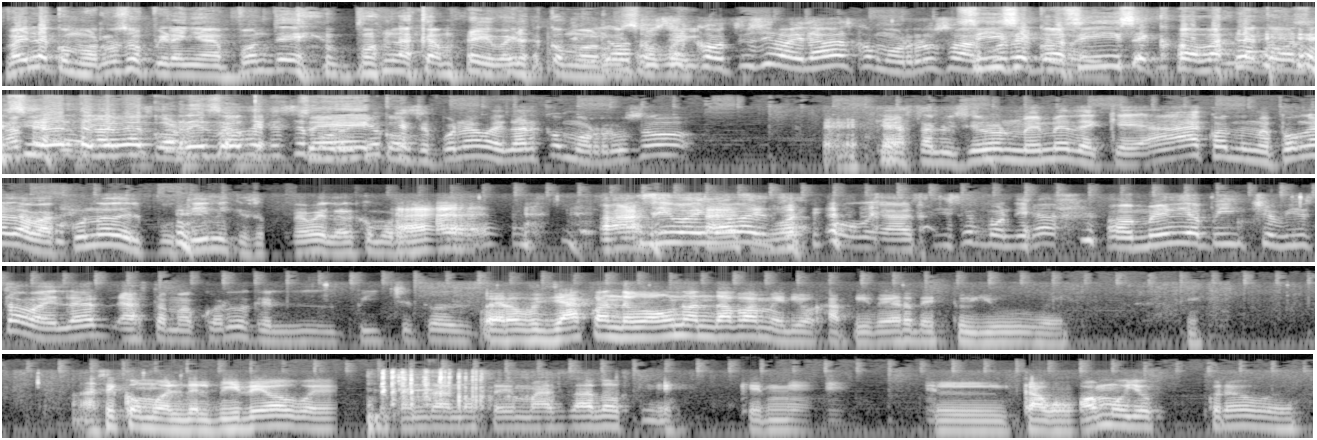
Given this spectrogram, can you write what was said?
Baila como ruso, piraña. Ponte, pon la cámara y baila como Digo, ruso, tú, sí, güey. co- tú sí bailabas como ruso. Sí, seco, sí, seco, baila como sí, cierto, ya me acordé eso. de ese Seco. que se pone a bailar como ruso, que hasta lo hicieron meme de que, ah, cuando me ponga la vacuna del Putin y que se pone a bailar como ruso. Ah, Así bailaba Ah, el bueno. seco, güey, así se ponía a media pinche fiesta a bailar, hasta me acuerdo que el pinche todo... Pero ya cuando uno andaba medio happy verde to you, güey. Sí. Así como el del video, güey. Anda, no sé, más dado que, que el caguamo, yo creo, güey.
